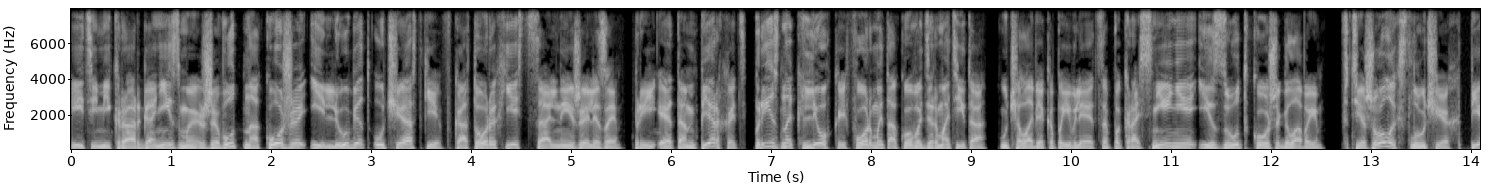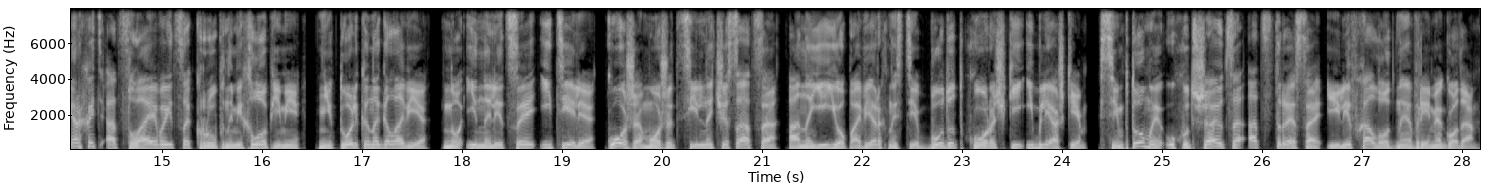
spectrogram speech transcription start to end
Эти микроорганизмы живут на коже и любят участки, в которых есть сальные железы. При этом перхоть – признак легкой формы такого дерматита. У человека появляется покраснение и зуд кожи головы. Тяжелых случаях перхоть отслаивается крупными хлопьями не только на голове, но и на лице и теле. Кожа может сильно чесаться, а на ее поверхности будут корочки и бляшки. Симптомы ухудшаются от стресса или в холодное время года.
